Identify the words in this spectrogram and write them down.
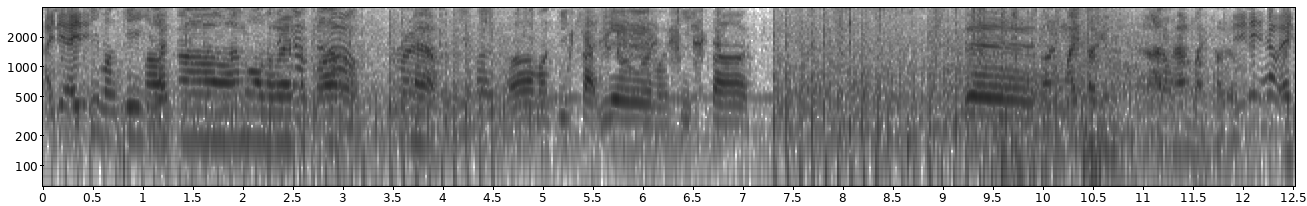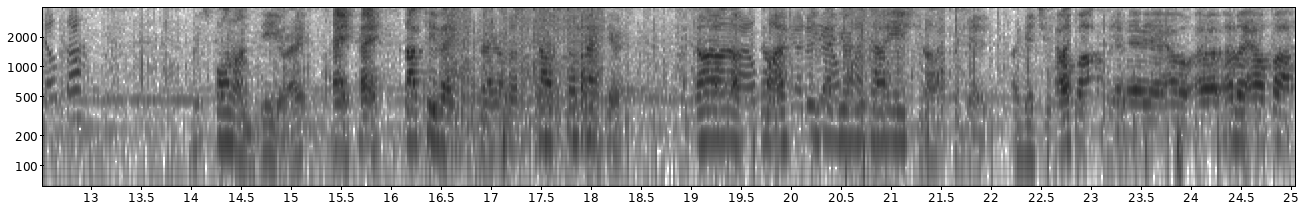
I did, I You did. see monkey? Oh no, I'm all the way at the bottom. Crap. You see monkey? Oh, monkey stuck. Yay, monkey stuck. Yay. Like, my tug is. I don't have my tug up Do you there. need help, eh, Like, Delta? we spawn on D, right? Hey, hey, stop teabagging. Drago. Stop, come back here. No, no, no, no, I have to teabag you in retaliation. No, forget it. I'll get you. I'll Alpha? get Yeah, you. yeah, yeah. Al- uh, I'm an alpha.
